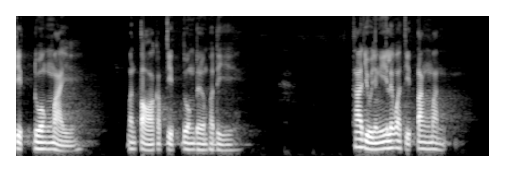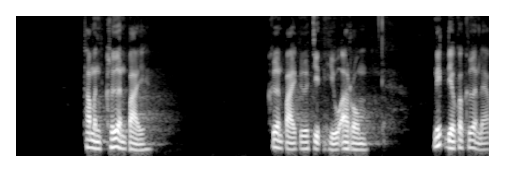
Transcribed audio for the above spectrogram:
จิตดวงใหม่ มันต่อกับจิตดวงเดิมพอดี ถ้าอยู่อย่างนี้เรียกว่าจิตตั้งมั่นถ้ามันเคลื่อนไป เคลื่อนไปคือจิตหิวอารมณ์ นิดเดียวก็เคลื่อนแล้ว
